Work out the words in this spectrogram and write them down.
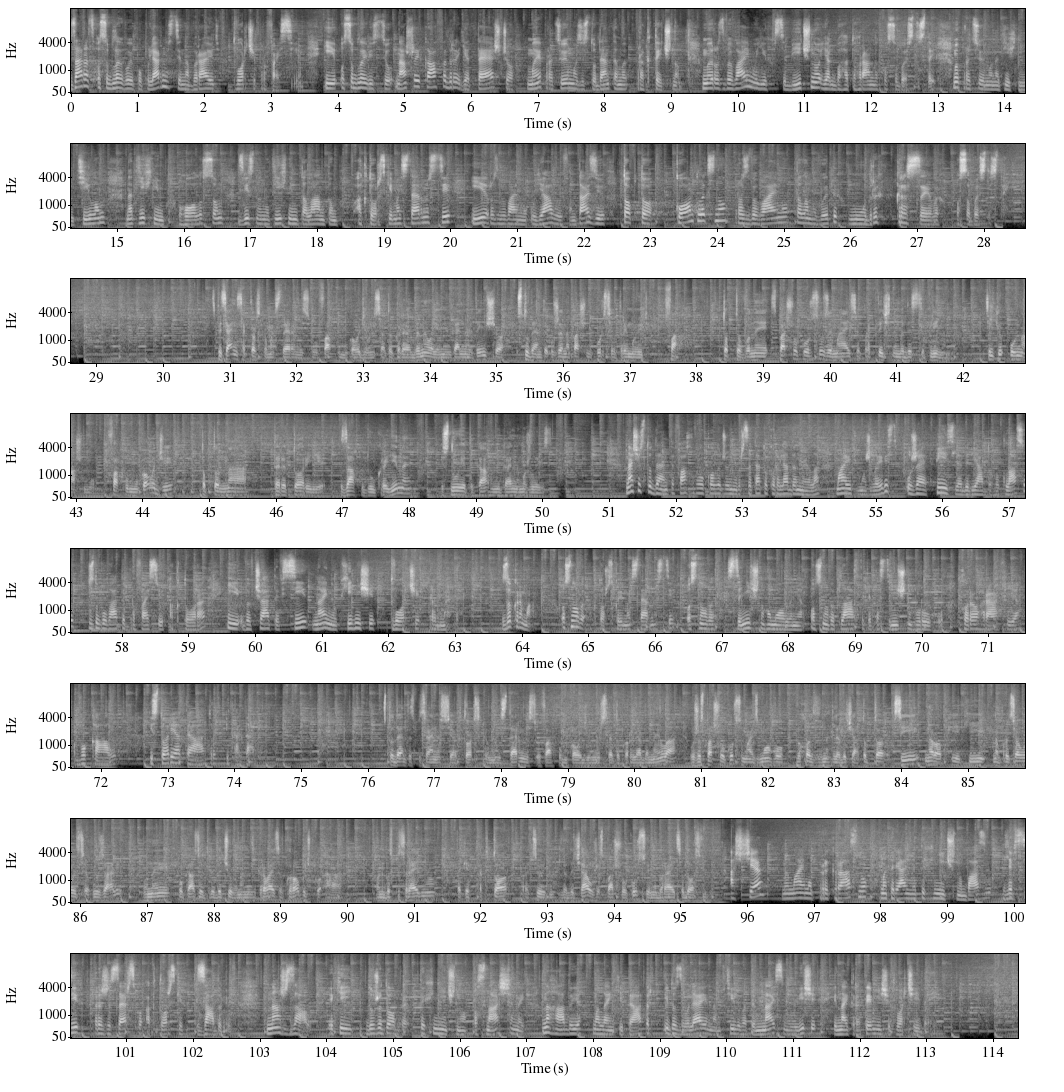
Зараз особливої популярності набирають творчі професії, і особливістю нашої кафедри є те, що ми працюємо зі студентами практично. Ми розвиваємо їх всебічно як багатогранних особистостей. Ми працюємо над їхнім тілом, над їхнім голосом, звісно, над їхнім талантом в акторській майстерності і розвиваємо уяву і фантазію, тобто комплексно розвиваємо талановитих, мудрих, красивих особистостей. Спеціальність акторська майстерність у фаховому коледжі університету Данила є унікальною тим, що студенти вже на першому курсі отримують фах. Тобто вони з першого курсу займаються практичними дисциплінами. Тільки у нашому фаховому коледжі, тобто на території заходу України, існує така унікальна можливість. Наші студенти фахового коледжу університету короля Данила мають можливість уже після 9 класу здобувати професію актора і вивчати всі найнеобхідніші творчі предмети. Зокрема, основи акторської майстерності, основи сценічного мовлення, основи пластики та сценічного руху, хореографія, вокал, історія театру і так далі. Студенти спеціальності акторська майстерність у фаховому коледжі університету короля Данила вже з першого курсу мають змогу виходити на глядача. Тобто всі наробки, які напрацьовуються у залі, вони показують глядачу. Вони не закриваються в коробочку, а вони безпосередньо, так актор, працюють на глядача вже з першого курсу і набираються досвіду. А ще ми маємо прекрасну матеріально-технічну базу для всіх режисерсько-акторських задумів. Наш зал, який дуже добре технічно оснащений, нагадує маленький театр і дозволяє нам втілювати найсміливіші і найкреативніші творчі ідеї.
